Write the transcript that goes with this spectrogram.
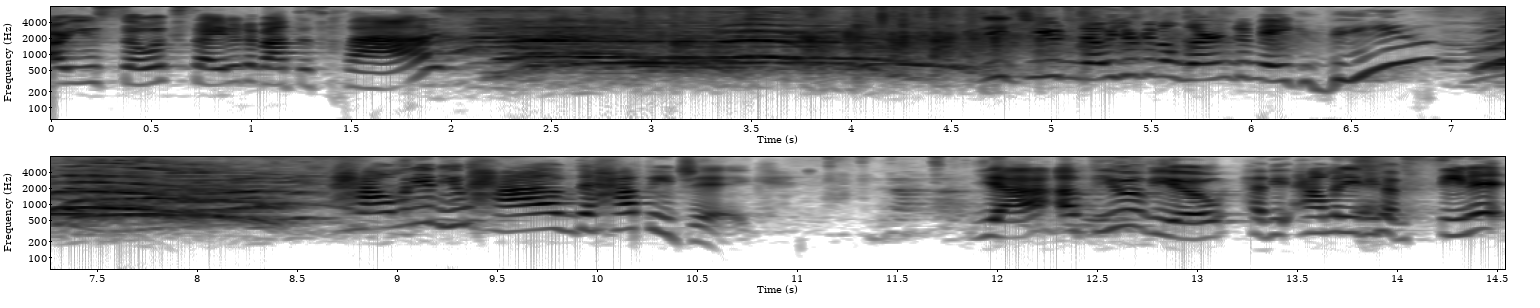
are you so excited about this class? Yes. Did you know you're gonna learn to make these? How many of you have the Happy Jig? Yeah, a few of you. Have you? How many of you have seen it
